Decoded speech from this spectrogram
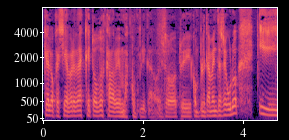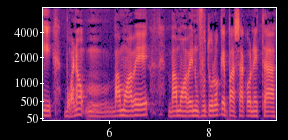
que lo que sí es verdad es que todo es cada vez más complicado. Eso estoy completamente seguro. Y bueno, mm, vamos a ver, vamos a ver en un futuro qué pasa con esta,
